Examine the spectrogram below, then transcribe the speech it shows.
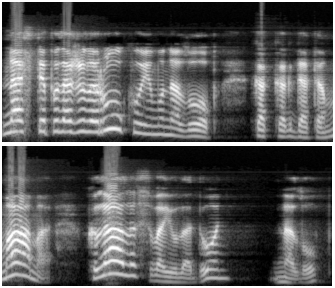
Настя положила руку ему на лоб, как когда-то мама — клала свою ладонь на лоб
